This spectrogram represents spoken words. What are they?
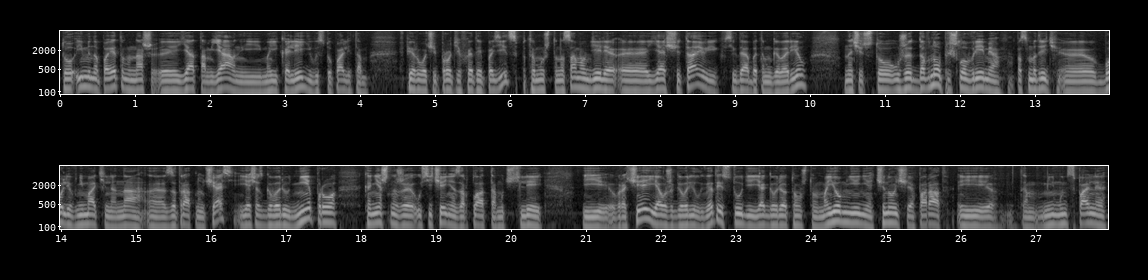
то именно поэтому наш, э, я, там, я и мои коллеги выступали там в первую очередь против этой позиции, потому что на самом деле э, я считаю и всегда об этом говорил, значит, что уже давно пришло время посмотреть э, более внимательно на затратную часть. Я сейчас говорю не про, конечно же, усечение зарплат там учителей, и врачей. Я уже говорил в этой студии, я говорю о том, что мое мнение, чиновничий аппарат и там, муниципальные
